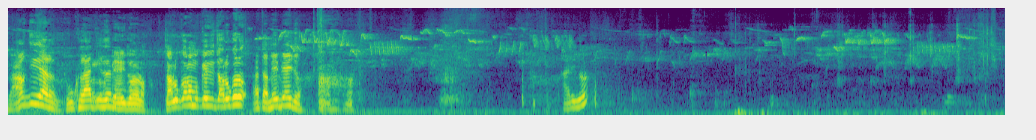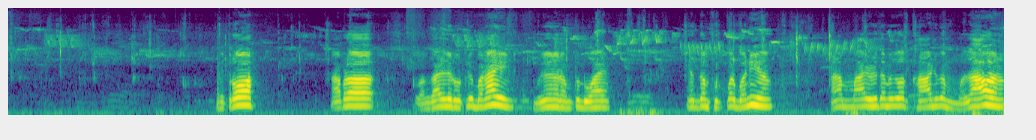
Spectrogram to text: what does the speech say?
લાવ કે યાર ભૂખ લાગી છે હેડો ચાલુ કરો, મુકેશજી, ચાલુ કરો. હા, તમે બેજો હારી ગયો મિત્રો આપણે વંગાળેલી રોટલી બનાવી મુજબ રમતું ડોહાય એકદમ સુપર બની છે આ મારી જોડે તમે જો ખાવાની કોઈ મજા આવે ને,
